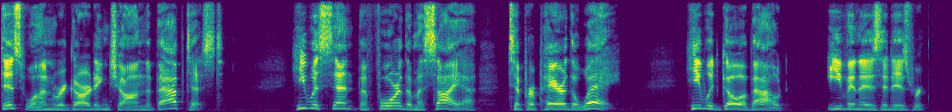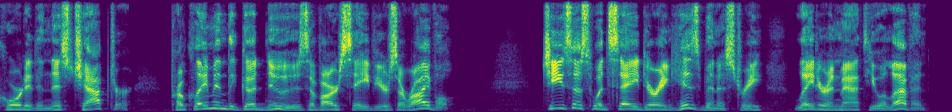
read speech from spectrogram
This one regarding John the Baptist. He was sent before the Messiah to prepare the way. He would go about, even as it is recorded in this chapter, proclaiming the good news of our Savior's arrival. Jesus would say during his ministry, later in Matthew 11,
